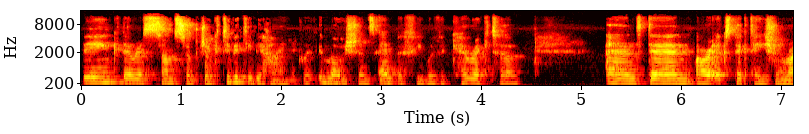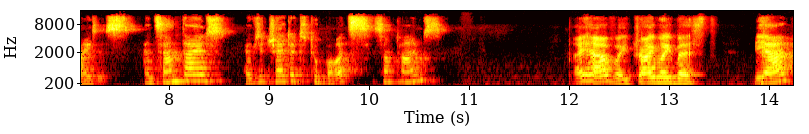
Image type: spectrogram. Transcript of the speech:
think there is some subjectivity behind it with emotions, empathy, with a character. And then our expectation rises. And sometimes, have you chatted to bots sometimes? I have. I try my best. Yeah.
